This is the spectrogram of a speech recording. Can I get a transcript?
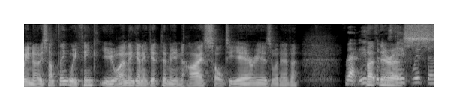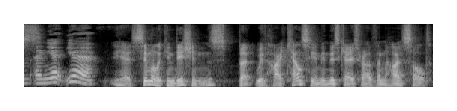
we know something. We think you're only going to get them in high salty areas, whatever. That is But the there are perceived wisdom, s- and yet, yeah, Yeah, similar conditions, but with high calcium in this case rather than high salt,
